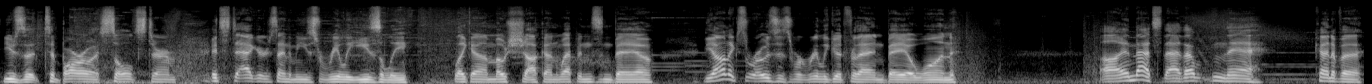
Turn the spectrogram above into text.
Use it to borrow a soul's term. It staggers enemies really easily, like uh, most shotgun weapons in Bayo. The Onyx Roses were really good for that in Bayo 1. Uh, and that's that. That, nah. Kind of a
